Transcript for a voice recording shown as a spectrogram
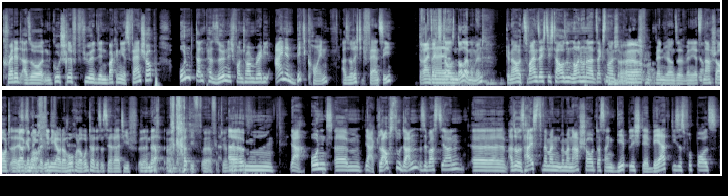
Credit, also eine Gutschrift für den Buccaneers Fanshop und dann persönlich von Tom Brady einen Bitcoin, also richtig fancy. 63.000 ähm, Dollar im Moment. Genau, 62.996 Euro. Äh, wenn wir uns, wenn ihr jetzt ja. nachschaut, äh, ja, ist genau. es weniger oder hoch oder runter, das ist ja relativ, äh, ne? ja, relativ äh, fluktuierend. Ähm, ja, und ähm, ja, glaubst du dann, Sebastian, äh, also das heißt, wenn man, wenn man nachschaut, dass angeblich der Wert dieses Footballs,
